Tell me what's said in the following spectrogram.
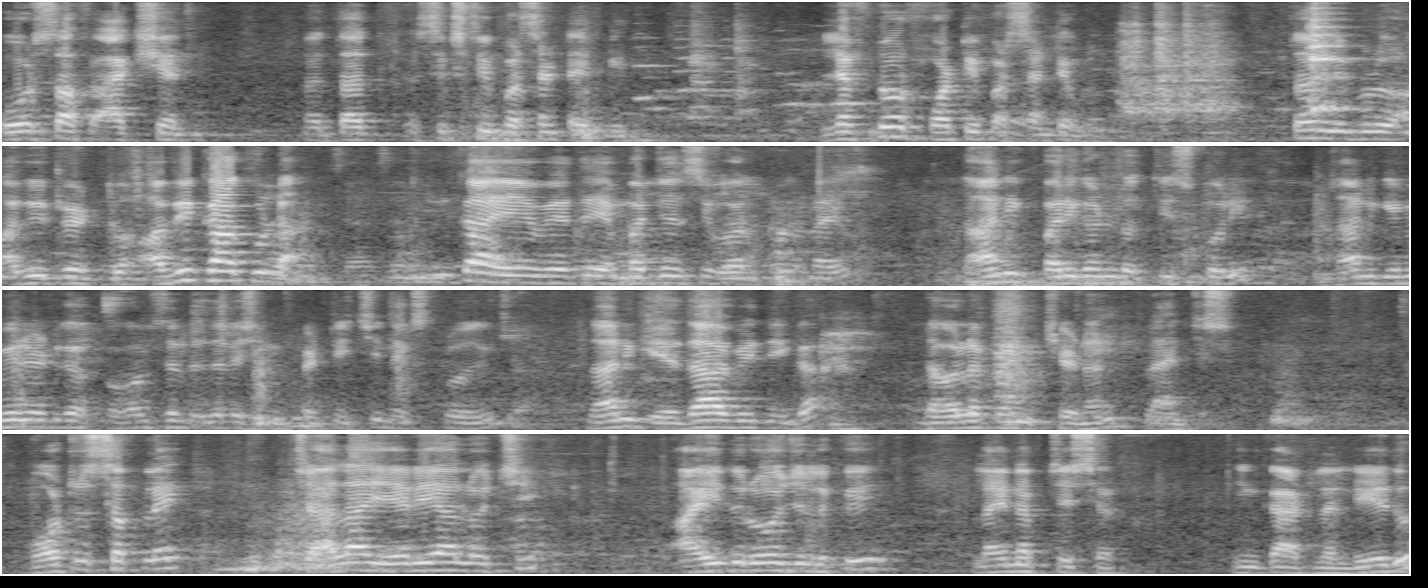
course of action sixty percent అయిపోయింది. లెఫ్ట్ ఓవర్ ఫార్టీ పర్సెంటే ఉంది. సో ఇప్పుడు అవి పెట్టు. అవి కాకుండా ఇంకా ఏవైతే ఎమర్జెన్సీ వర్క్ ఉన్నాయో దానికి పరిగణలో తీసుకొని దానికి ఇమీడియట్గా కౌన్సిల్ రిజల్యూషన్ పెట్టించి నెక్స్ట్ క్లోజింగ్ దానికి యథావిధిగా డెవలప్మెంట్ చేయడానికి ప్లాన్ చేసాం వాటర్ సప్లై చాలా ఏరియాలు వచ్చి ఐదు రోజులకి లైనప్ చేశారు. ఇంకా అట్లా లేదు.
